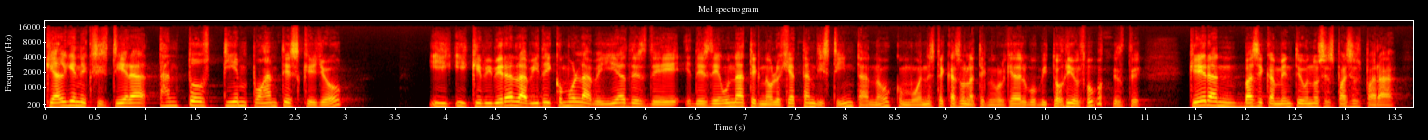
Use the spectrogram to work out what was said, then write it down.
que alguien existiera tanto tiempo antes que yo y, y que viviera la vida y cómo la veía desde, desde una tecnología tan distinta, ¿no? Como en este caso la tecnología del vomitorio, ¿no? Este, que eran básicamente unos espacios para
